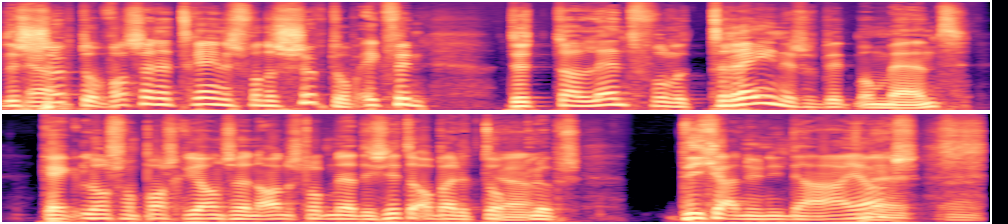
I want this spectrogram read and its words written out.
de subtop, wat zijn de trainers van de subtop? Ik vind de talentvolle trainers op dit moment, kijk, los van Pascal Jansen en Arne Slot, die zitten al bij de topclubs, die gaan nu niet naar Ajax. Nee, nee.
